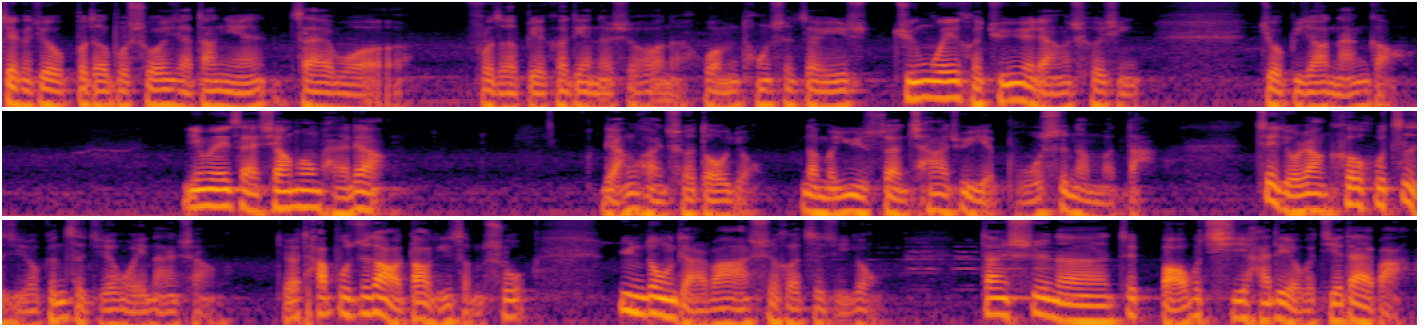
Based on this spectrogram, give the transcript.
这个就不得不说一下，当年在我。负责别克店的时候呢，我们同时对于君威和君越两个车型就比较难搞，因为在相同排量，两款车都有，那么预算差距也不是那么大，这就让客户自己就跟自己就为难上了，就是他不知道到底怎么说，运动点吧适合自己用，但是呢这保不齐还得有个接待吧。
